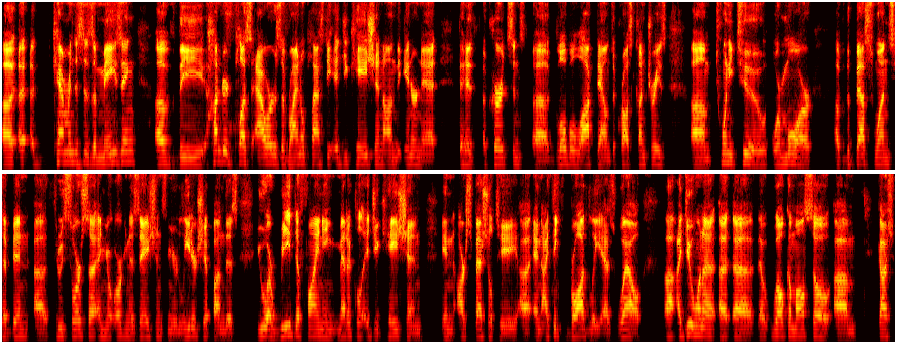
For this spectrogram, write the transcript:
Uh, uh, uh Cameron, this is amazing. Of the hundred plus hours of rhinoplasty education on the internet that has occurred since uh, global lockdowns across countries, um, 22 or more of the best ones have been uh, through SORSSA and your organizations and your leadership on this. You are redefining medical education in our specialty, uh, and I think broadly as well. Uh, I do want to uh, uh, welcome also, um, gosh,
